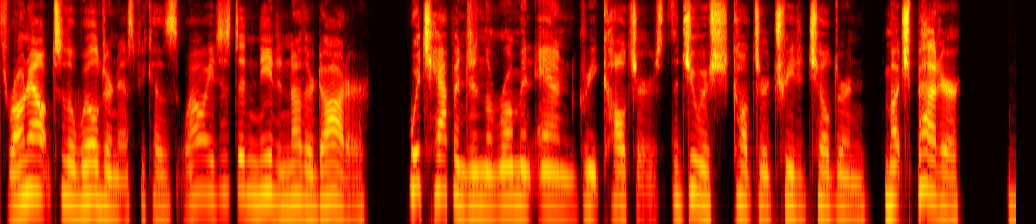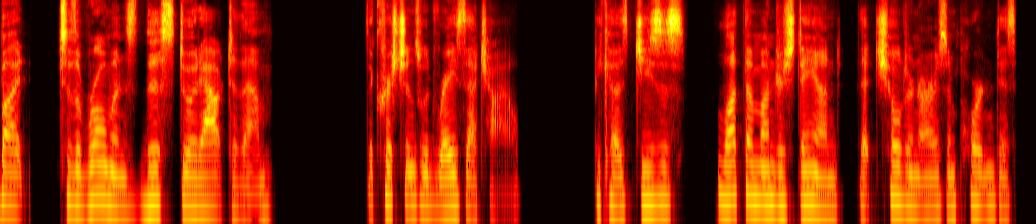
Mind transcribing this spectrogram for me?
thrown out to the wilderness because, well, he just didn't need another daughter, which happened in the Roman and Greek cultures. The Jewish culture treated children much better, but to the Romans, this stood out to them. The Christians would raise that child because Jesus let them understand that children are as important as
